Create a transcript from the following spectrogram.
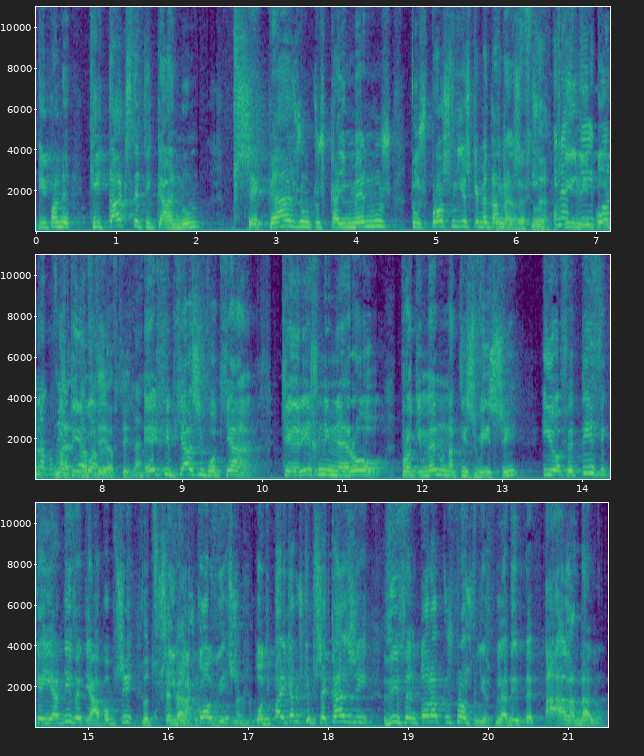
Είπανε, κοιτάξτε τι κάνουν, ψεκάζουν τους καημένους, τους πρόσφυγες και μετανάστες. Ναι. Αυτή Είναι είναι η εικόνα. που Αυτή η βλέπουμε. εικόνα. Αυτή, αυτή. Ναι. Έχει πιάσει φωτιά και ρίχνει νερό προκειμένου να τη σβήσει. Υιοθετήθηκε η αντίθετη άποψη, η ψεκάζουν. Βλακώδης, Ναι, ναι. ότι πάει κάποιος και ψεκάζει δήθεν τώρα τους πρόσφυγες. Δηλαδή, ε, άλλα αντάλλων.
